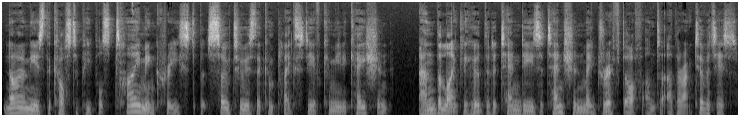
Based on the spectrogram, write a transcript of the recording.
Not only is the cost of people's time increased, but so too is the complexity of communication and the likelihood that attendees' attention may drift off onto other activities.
